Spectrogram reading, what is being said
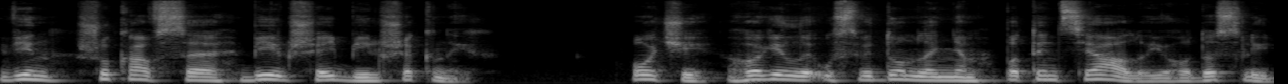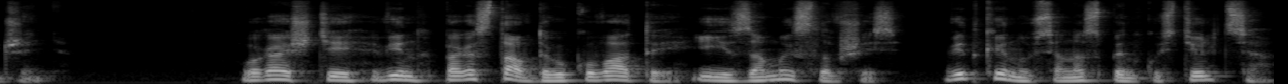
Він шукав все більше і більше книг. Очі горіли усвідомленням потенціалу його дослідження. Урешті він перестав друкувати і, замислившись, відкинувся на спинку стільця.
